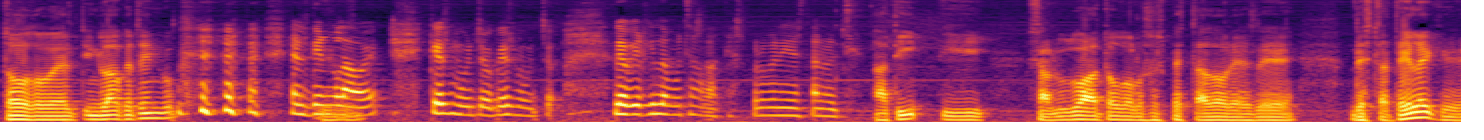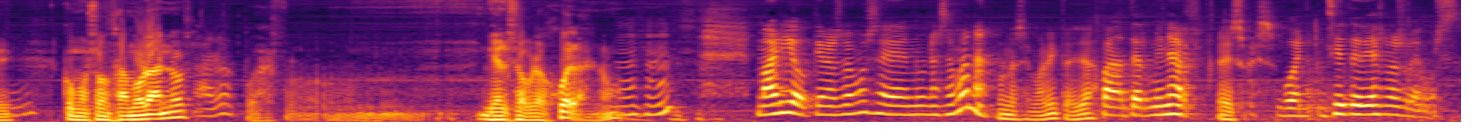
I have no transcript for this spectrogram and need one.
todo el tinglado que tengo. el tinglado, ¿eh? Que es mucho, que es mucho. Leo Virgilio, muchas gracias por venir esta noche. A ti y saludo a todos los espectadores de, esta tele que, como son zamoranos, pues mm, miel sobre hojuelas, ¿no? Mario, que nos vemos en una semana. Una semanita ya. Para terminar. Eso es. Bueno, en siete días nos vemos.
